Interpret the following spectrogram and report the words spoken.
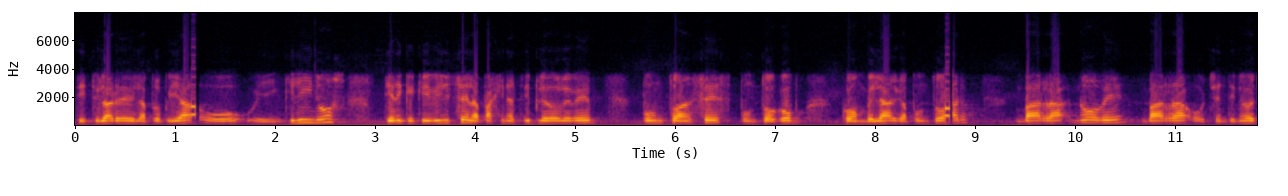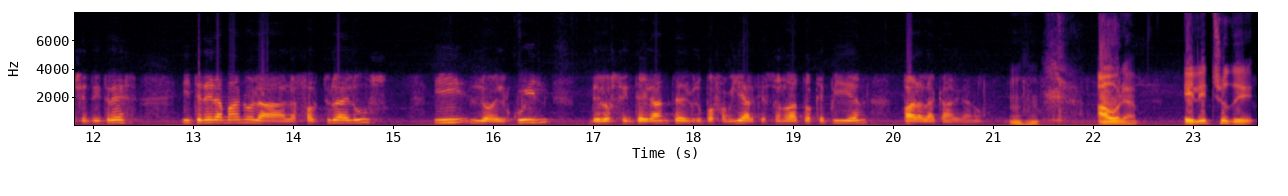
titulares de la propiedad o inquilinos, tienen que inscribirse en la página www.anses.gov.ar barra 9 barra 8983 y tener a mano la, factura de luz y lo, el quill de los integrantes del grupo familiar, que son los datos que piden para la carga. ¿no? Ahora, el hecho de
